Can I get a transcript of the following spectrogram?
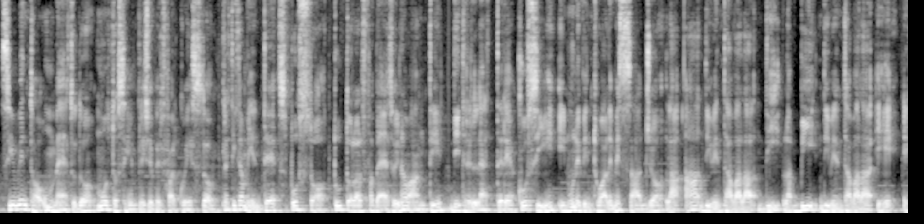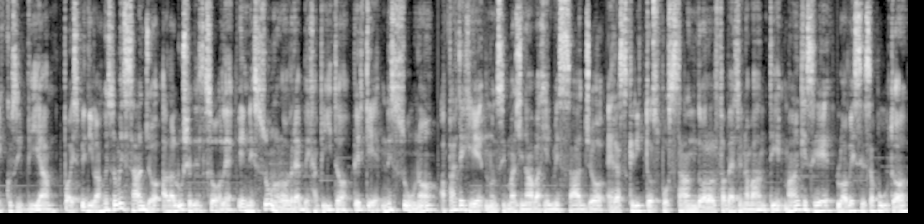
si inventò un metodo molto semplice per far questo. Praticamente spostò tutto l'alfabeto in avanti di tre lettere. Così in un eventuale messaggio la A diventava la D, la B diventava la E e così via. Poi spediva questo messaggio alla luce del sole e nessuno lo avrebbe capito perché nessuno, a parte che non si immaginava immaginava che il messaggio era scritto spostando l'alfabeto in avanti, ma anche se lo avesse saputo,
